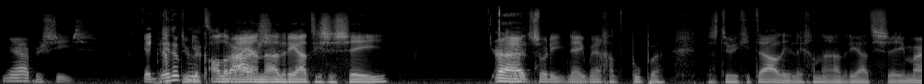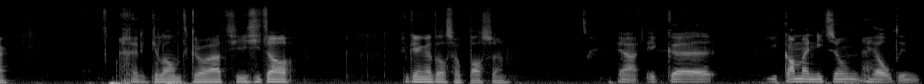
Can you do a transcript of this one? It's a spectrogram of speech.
Ja, precies. Ja, ik weet ook Natuurlijk niet allebei waar aan de Adriatische Zee. Eh, Ja. sorry, nee, ik ben echt aan het poepen. Dat is natuurlijk Italië, ligt aan de Adriatische Zee. Maar Griekenland, Kroatië, je ziet al... Ik denk dat dat wel zou passen. Ja, ik, eh, je kan mij niet zo'n held in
